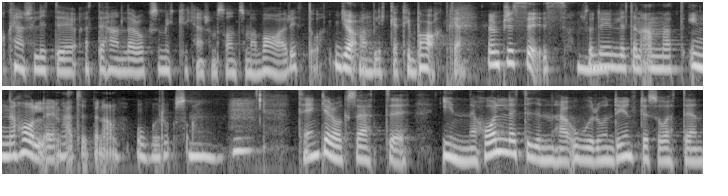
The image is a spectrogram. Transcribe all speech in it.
Och kanske lite att det handlar också mycket kanske om sånt som har varit då. Ja. Man blickar tillbaka. Men precis, mm. så det är lite annat innehåll i den här typen av oro. Så. Mm. Tänker också att eh, innehållet i den här oron, det är ju inte så att den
